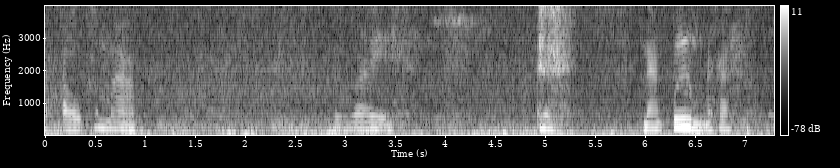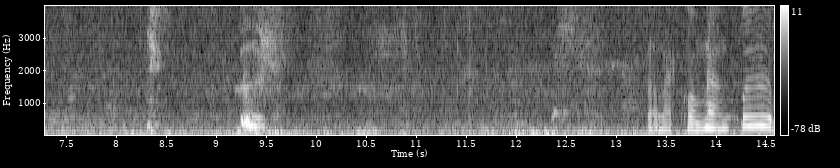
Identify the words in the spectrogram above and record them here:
จะเอาข้ามาไปไหว้นางปื้มนะคะประวัติของนางปื้ม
